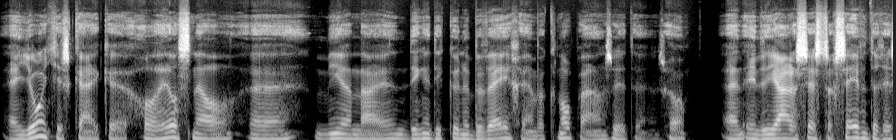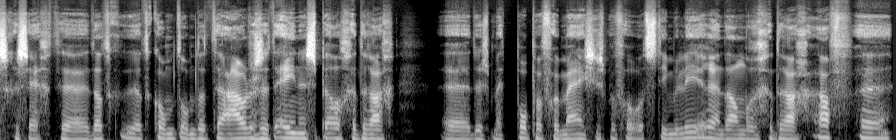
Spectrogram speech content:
En jongetjes kijken al heel snel meer naar dingen die kunnen bewegen en waar knoppen aan zitten en zo. En in de jaren 60, 70 is gezegd uh, dat dat komt omdat de ouders het ene spelgedrag, uh, dus met poppen voor meisjes bijvoorbeeld, stimuleren en het andere gedrag afwijzen.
